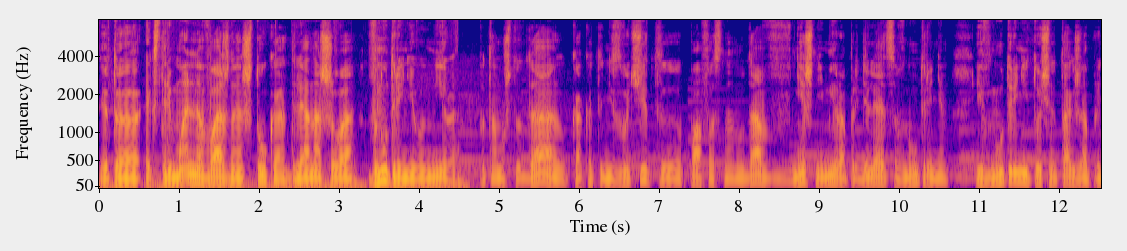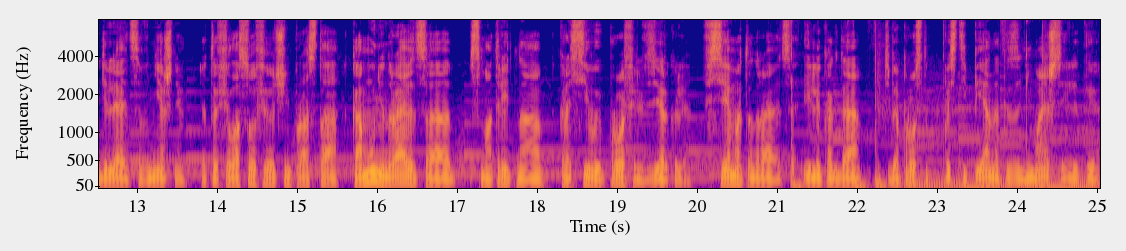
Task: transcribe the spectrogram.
это экстремально важная штука для нашего внутреннего мира. Потому что, да, как это не звучит э, пафосно, ну да, внешний мир определяется внутренним, и внутренний точно так же определяется внешним. Эта философия очень проста. Кому не нравится смотреть на красивый профиль в зеркале? Всем это нравится. Или когда тебя просто постепенно ты занимаешься, или ты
